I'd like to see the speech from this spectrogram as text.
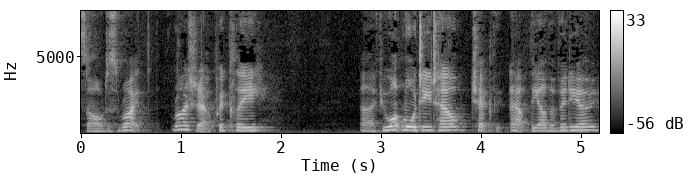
So I'll just write, write it out quickly. Uh, if you want more detail, check out the other video.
